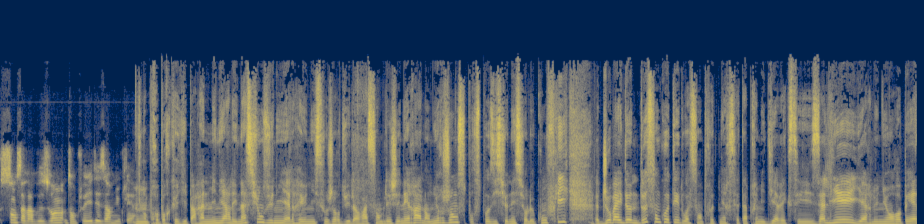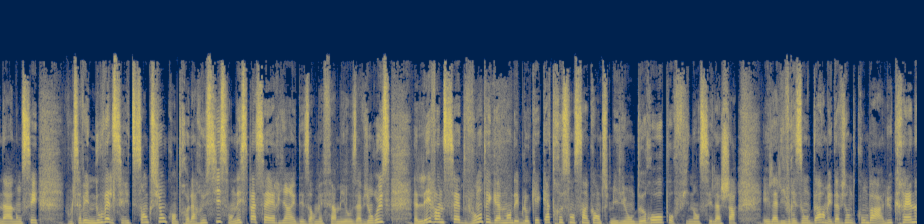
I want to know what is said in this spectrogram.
sans avoir besoin d'employer des armes nucléaires. Un propos recueilli par Anne Mignard, les Nations Unies, elles réunissent aujourd'hui leur assemblée générale en urgence pour se positionner sur le conflit. Joe Biden, de son côté, doit s'entretenir cet après-midi avec ses alliés. Hier, l'Union européenne a annoncé, vous le savez, une nouvelle série de sanctions contre la Russie. Son espace aérien est désormais fermé aux avions russes. Les 27 vont également débloquer 450 millions d'euros pour financer financer l'achat et la livraison d'armes et d'avions de combat à l'Ukraine.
